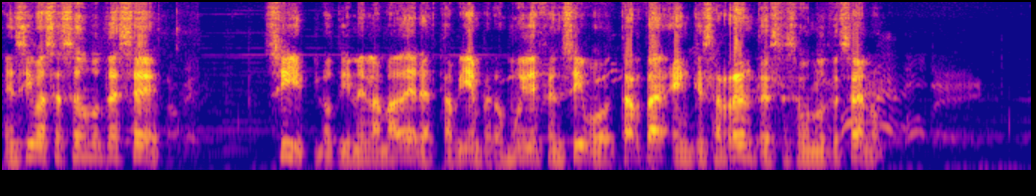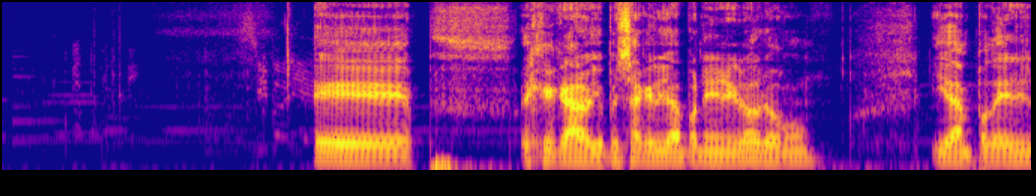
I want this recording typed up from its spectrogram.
Encima ese segundo TC, sí, lo tiene en la madera, está bien, pero es muy defensivo. Tarda en que se rente ese segundo TC, ¿no? Eh, es que claro, yo pensaba que lo iba a poner el oro. Iba a poder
